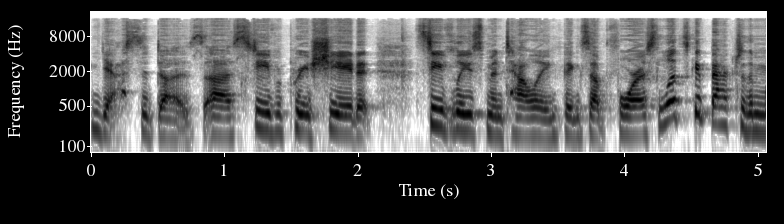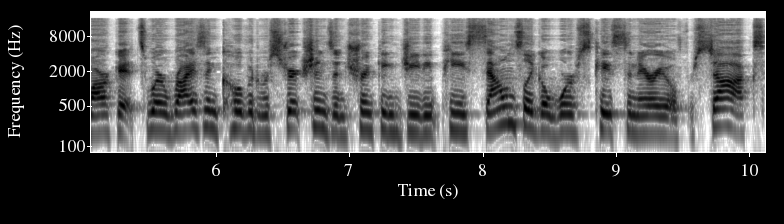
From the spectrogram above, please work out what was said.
Yes, it does. Uh, Steve, appreciate it. Steve Liesman tallying things up for us. Let's get back to the markets where rising COVID restrictions and shrinking GDP sounds like a worst case scenario for stocks.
